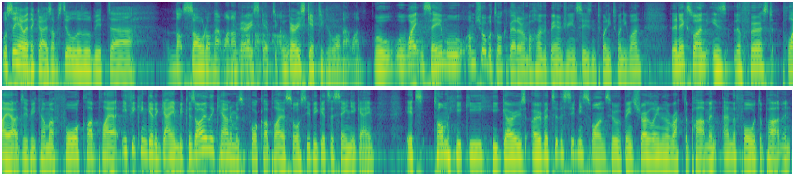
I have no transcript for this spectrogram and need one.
we'll see how that goes. I'm still a little bit uh, not sold on that one. You're I'm very skeptical. I'm very skeptical on that one. We'll, we'll wait and see, and we'll, I'm sure we'll talk about it on Behind the Boundary in season 2021. The next one is the first player to become a four club player if he can get a game, because I only count him as a four club player source if he gets a senior game. It's Tom Hickey. He goes over to the Sydney Swans, who have been struggling in the ruck department and the forward department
